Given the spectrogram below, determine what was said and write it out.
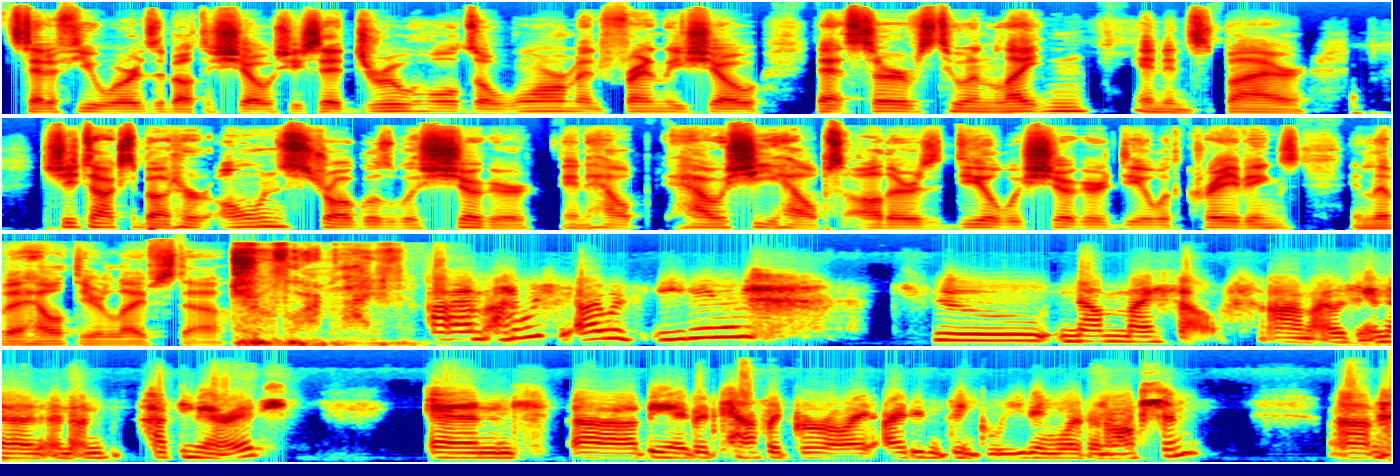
said a few words about the show. She said Drew holds a warm and friendly show that serves to enlighten and inspire. She talks about her own struggles with sugar and help how she helps others deal with sugar, deal with cravings, and live a healthier lifestyle. True Form Life. Um, I was I was eating to numb myself. Um, I was in a, an unhappy marriage, and uh, being a good Catholic girl, I, I didn't think leaving was an option. Um,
